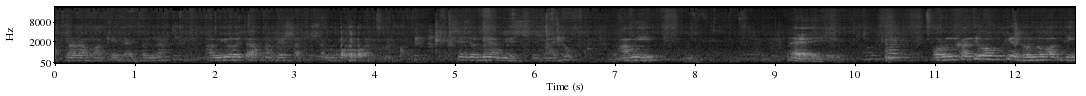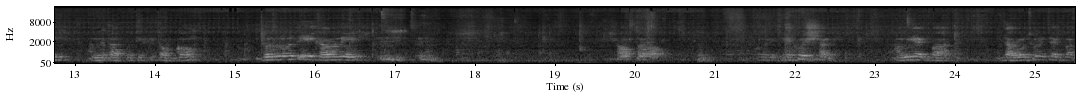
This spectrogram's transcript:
আপনারা আমাকে দেখবেন না। আমিও হয়তো আপনাদের সাথে সঙ্গে না সেজন্যই আমি এসেছি, যাই হোক। আমি, এই অরুণকান্তি বাবুকে ধন্যবাদ দিই, আমি তার প্রতি কৃতজ্ঞ। ধন্যবাদ এই কারণে সতেরো একুশ সালে আমি একবার জাগরচুরিতে একবার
